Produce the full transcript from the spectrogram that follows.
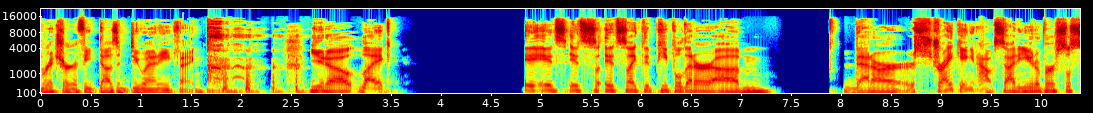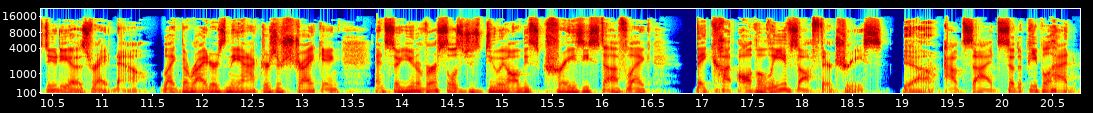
richer if he doesn't do anything. you know, like it's it's it's like the people that are um that are striking outside of Universal Studios right now. Like the writers and the actors are striking. And so Universal is just doing all this crazy stuff. Like they cut all the leaves off their trees Yeah, outside. So the people had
